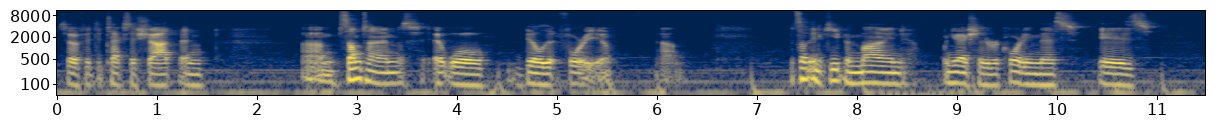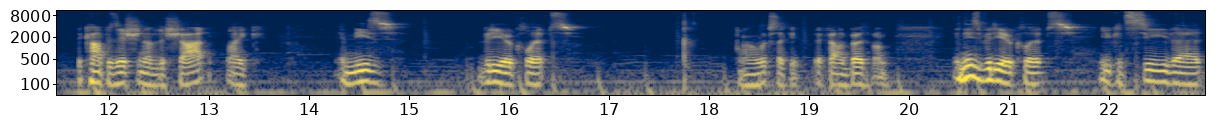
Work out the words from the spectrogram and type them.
So if it detects a shot, then um, sometimes it will build it for you. Um, but something to keep in mind when you're actually recording this is the composition of the shot. Like in these video clips, well, looks like it, it found both of them. In these video clips, you can see that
